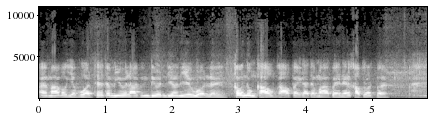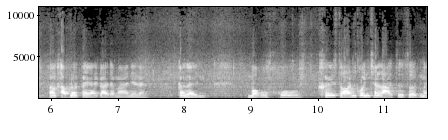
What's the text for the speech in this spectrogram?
ไอ้มาบอกอย่าบวชเธอถ้ามีเวลาเพียงเดือนเดียวนี่อย่าบวชเลยเขานุ่งขาวขาวไปกับธรรมาไปไหนขับรถไปเขาขับรถไปกับธรรมาเนี่ยแหละก็เลยบอกโอ้โห เคยสอนคนฉลาดสุดๆไหม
